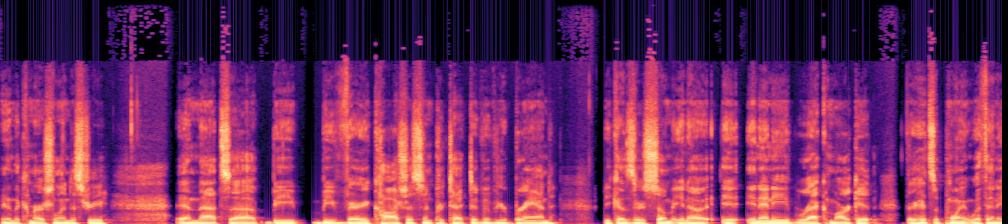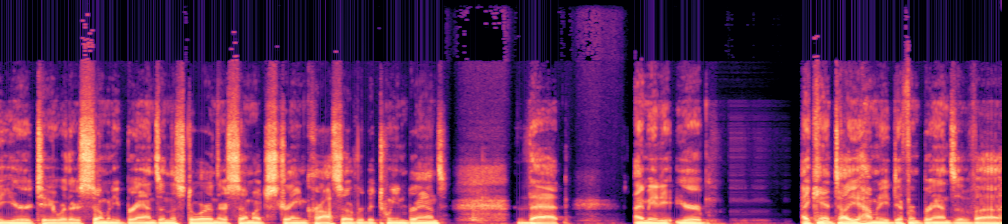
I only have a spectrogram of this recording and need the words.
in the commercial industry. And that's uh, be be very cautious and protective of your brand because there's so many, you know, in any rec market, there hits a point within a year or two where there's so many brands in the store and there's so much strain crossover between brands that, I mean, you're, I can't tell you how many different brands of uh,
